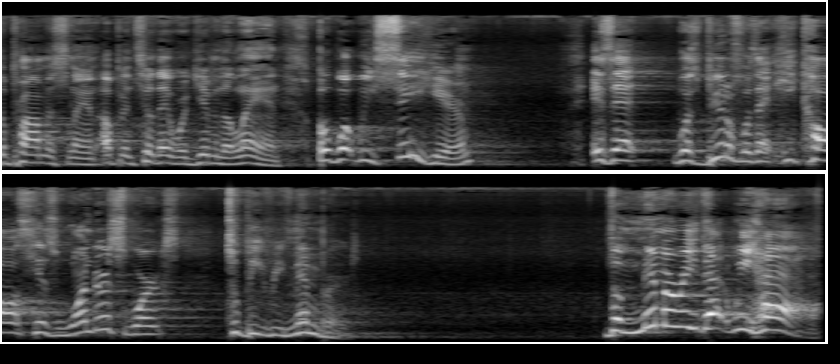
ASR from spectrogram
the promised land, up until they were given the land. But what we see here is that what's beautiful is that he calls his wondrous works to be remembered. The memory that we have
